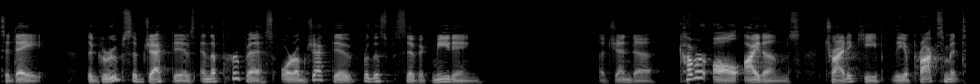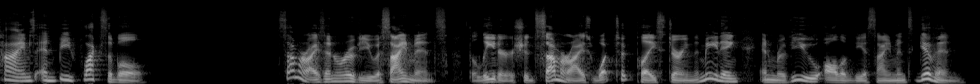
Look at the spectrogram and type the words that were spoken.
to date, the group's objectives, and the purpose or objective for the specific meeting. Agenda Cover all items. Try to keep the approximate times and be flexible. Summarize and review assignments. The leader should summarize what took place during the meeting and review all of the assignments given.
